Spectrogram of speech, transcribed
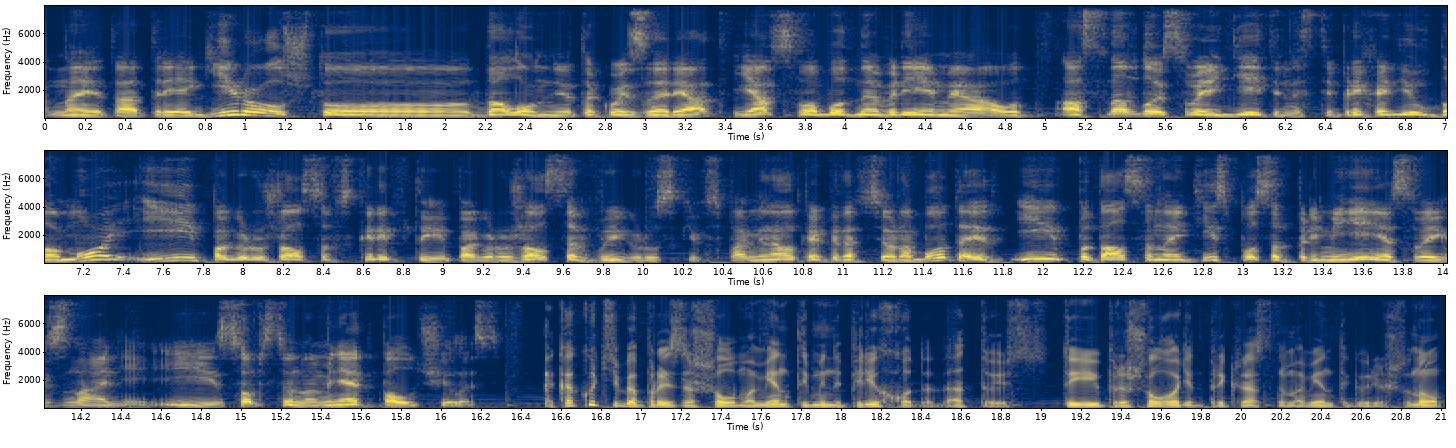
на это отреагировал, что дало мне такой заряд. Я в свободное время от основной своей деятельности приходил домой и погружался в скрипты, погружался в выгрузки, вспоминал, как это все работает и пытался найти способ применения своих знаний. И, собственно, у меня это получилось. А как у тебя произошел момент именно перехода, да? То есть ты пришел в один прекрасный момент и говоришь, ну,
